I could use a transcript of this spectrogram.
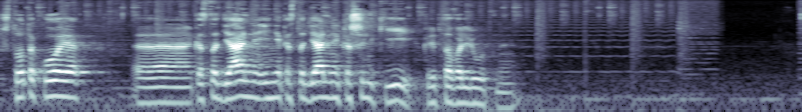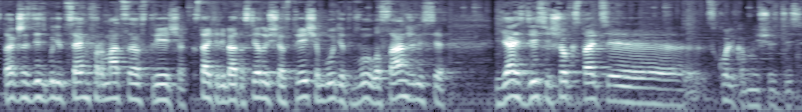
Что такое э, кастодиальные и некастодиальные кошельки криптовалютные. Также здесь будет вся информация о встречах. Кстати, ребята, следующая встреча будет в Лос-Анджелесе. Я здесь еще, кстати, сколько мы еще здесь?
